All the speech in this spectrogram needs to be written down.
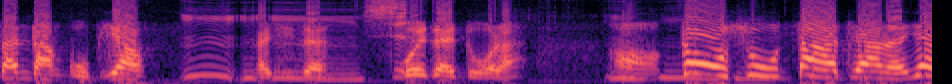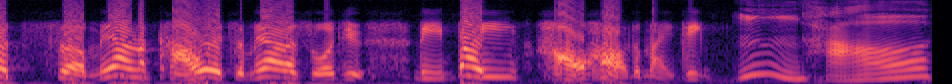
三档股票，嗯嗯，嗯不会再多了。哦嗯，告诉大家呢，要怎么样的卡位，怎么样的索取，礼拜一好好的买进。嗯，好，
